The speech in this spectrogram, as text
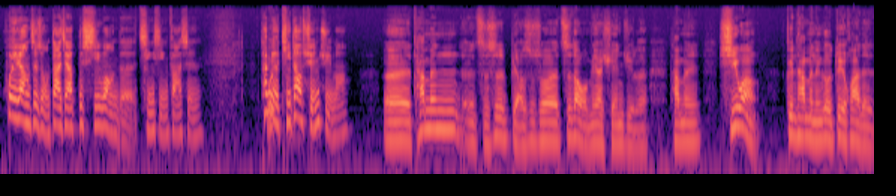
会让这种大家不希望的情形发生？他们有提到选举吗？呃，他们呃只是表示说知道我们要选举了，他们希望跟他们能够对话的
